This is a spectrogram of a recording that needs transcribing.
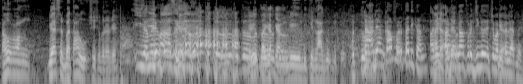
Tahu memang dia serba tahu sih sebenarnya. Iya, Iya, memang. Mas. Iya, betul, betul, Jadi betul, banyak betul. yang dibikin lagu gitu. Betul. Nah ada yang cover tadi Kang. Ada, Ada, ada yang cover jingle ya coba Iya. kita lihat nih.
